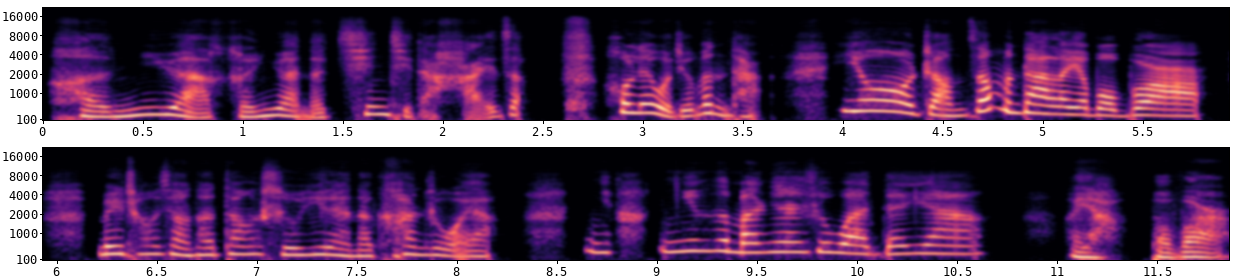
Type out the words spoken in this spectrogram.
很远很远的亲戚的孩子。后来我就问他：“哟，长这么大了呀，宝贝儿？”没成想他当时就一脸的看着我呀：“你你怎么认识我的呀？”哎呀，宝贝儿，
